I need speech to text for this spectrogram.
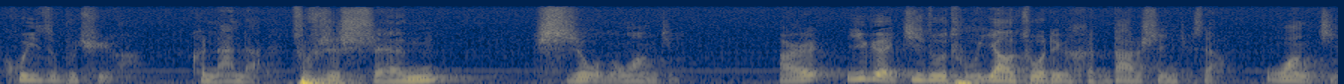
挥之不去了，很难的。除非是神使我们忘记。而一个基督徒要做的一个很大的事情，就是要。忘记，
